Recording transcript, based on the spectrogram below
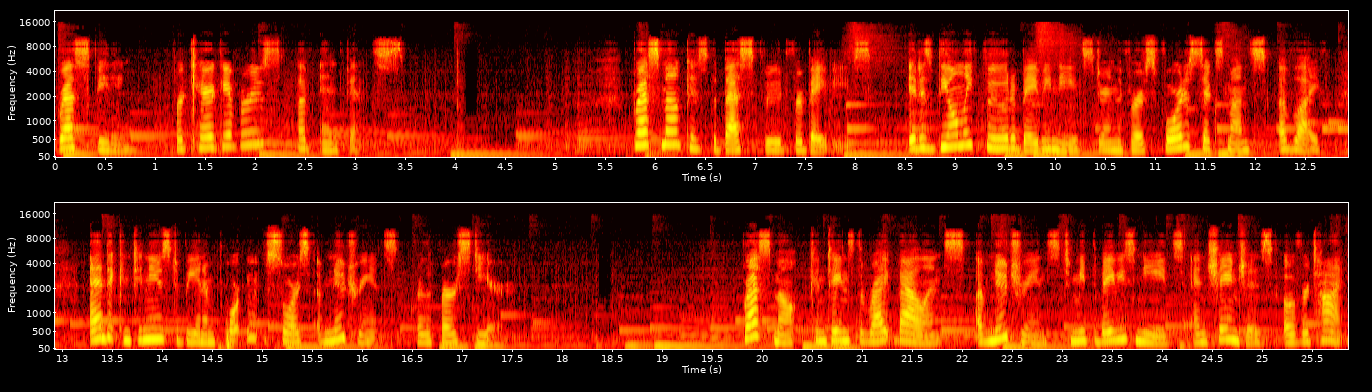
Breastfeeding for caregivers of infants. Breast milk is the best food for babies. It is the only food a baby needs during the first four to six months of life, and it continues to be an important source of nutrients for the first year. Breast milk contains the right balance of nutrients to meet the baby's needs and changes over time.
